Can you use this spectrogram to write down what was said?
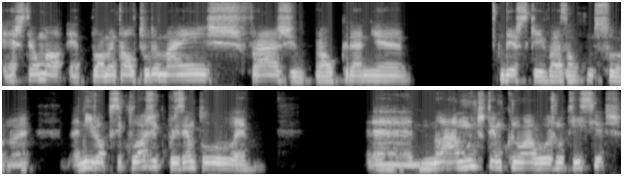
esta é, uma, é provavelmente a altura mais frágil para a Ucrânia desde que a invasão começou, não é? A nível psicológico, por exemplo, é, é, há muito tempo que não há boas notícias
